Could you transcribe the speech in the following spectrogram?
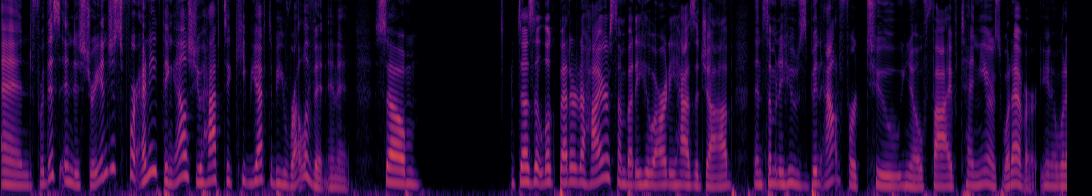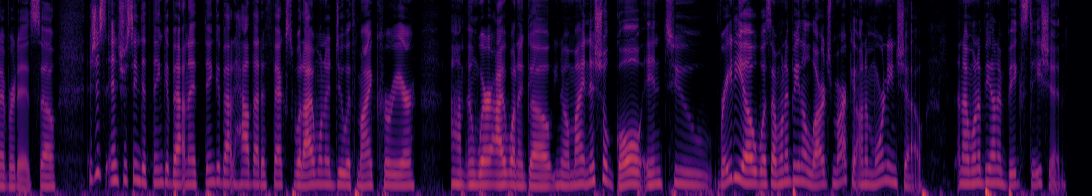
And for this industry and just for anything else you have to keep you have to be relevant in it. So does it look better to hire somebody who already has a job than somebody who's been out for two you know five ten years whatever you know whatever it is. So it's just interesting to think about and i think about how that affects what i want to do with my career um, and where i want to go. You know my initial goal into radio was i want to be in a large market on a morning show and i want to be on a big station.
